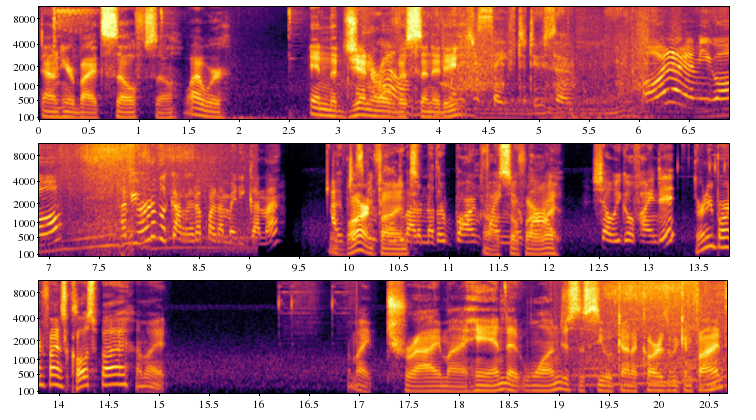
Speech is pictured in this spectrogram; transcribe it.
down here by itself, so while we're in the general vicinity. It's safe to do so. Hola, amigo. Have you heard of the Carrera Panamericana? A I've barn just been told find. about another barn Oh, find it's so far away. Shall we go find it? Are there any barn finds close by? I might... I might try my hand at one just to see what kind of cars we can find.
